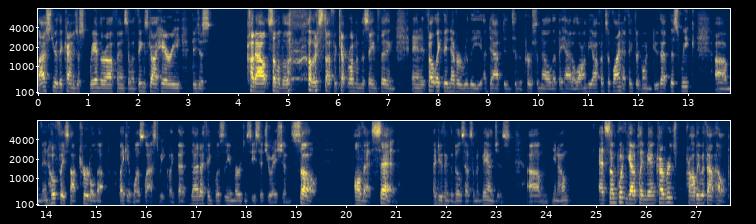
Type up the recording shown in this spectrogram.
Last year, they kind of just ran their offense, and when things got hairy, they just cut out some of the other stuff and kept running the same thing. And it felt like they never really adapted to the personnel that they had along the offensive line. I think they're going to do that this week, um, and hopefully, it's not turtled up like it was last week. Like that, that I think was the emergency situation. So, all that said, I do think the Bills have some advantages. Um, you know, at some point, you got to play man coverage, probably without help.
